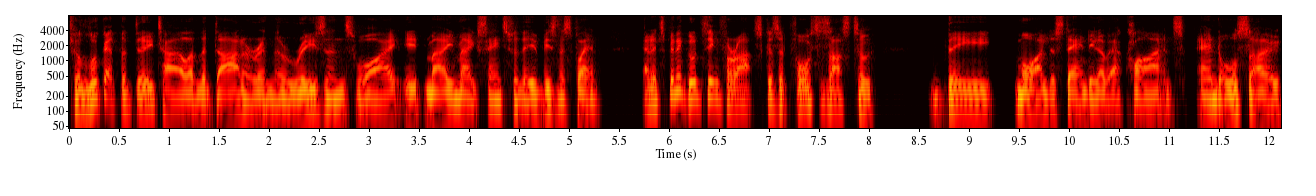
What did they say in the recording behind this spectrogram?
to look at the detail and the data and the reasons why it may make sense for their business plan. And it's been a good thing for us because it forces us to be more understanding of our clients. And also,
